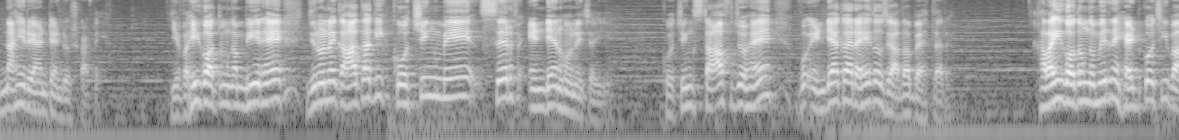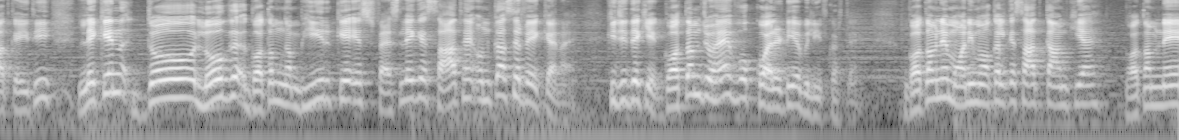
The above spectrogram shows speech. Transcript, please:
ना ही रैन टेंडुस्काटे ये वही गौतम गंभीर हैं जिन्होंने कहा था कि कोचिंग में सिर्फ़ इंडियन होने चाहिए। कोचिंग स्टाफ जो हैं, वो इंडिया का रहे तो ज़्यादा बेहतर है। हालाँकि गौतम गंभीर ने हेड कोच की बात कही थी, लेकिन जो लोग गौतम गंभीर के इस फैसले के साथ हैं, उनका सिर्फ़ एक कहना है कि जी देखिए, गौतम जो है, वो क्वालिटी बिलीव करते हैं। गौतम ने मौनी मौकल के साथ काम किया है, गौतम ने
